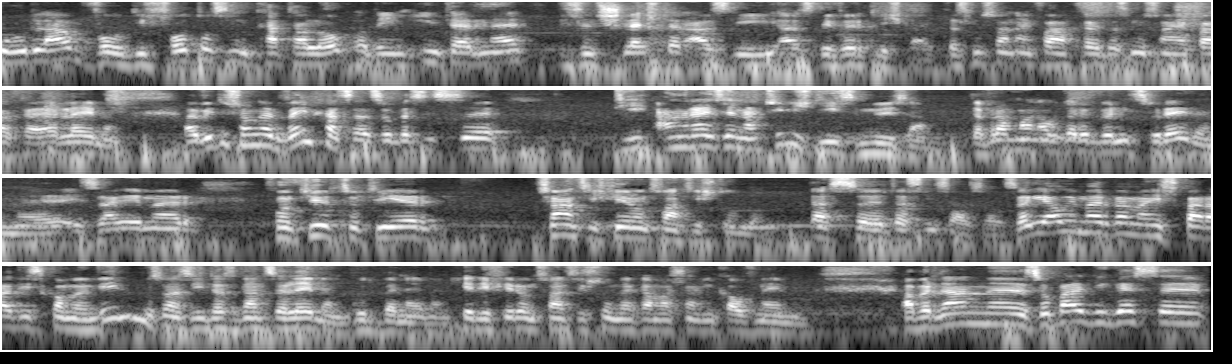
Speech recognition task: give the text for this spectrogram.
Urlaub, wo die Fotos im Katalog oder im Internet, die sind schlechter als die, als die Wirklichkeit. Das muss man einfach, das muss man einfach erleben. Aber wie du schon erwähnt hast, also das ist, äh, die Anreise natürlich, die ist mühsam. Da braucht man auch darüber nicht zu reden. Äh, ich sage immer, von Tür zu Tür, 20, 24 Stunden. Das, äh, das ist also. Sage ich auch immer, wenn man ins Paradies kommen will, muss man sich das ganze Leben gut benehmen. Hier die 24 Stunden kann man schon in Kauf nehmen. Aber dann, sobald die Gäste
